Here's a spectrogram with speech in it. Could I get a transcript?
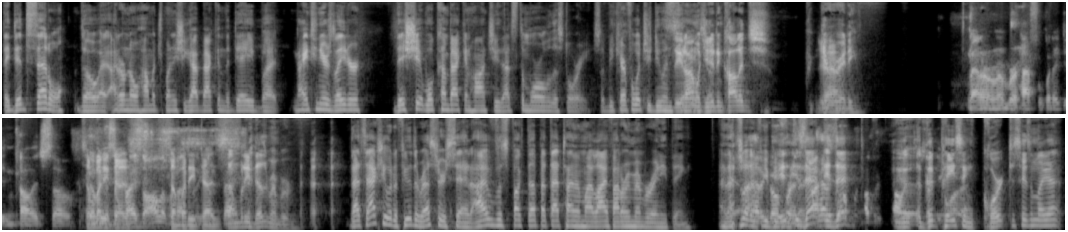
They did settle, though. I I don't know how much money she got back in the day, but 19 years later, this shit will come back and haunt you. That's the moral of the story. So be careful what you do and So you say. know what you did in college? Get Yeah. ready. I don't remember half of what I did in college. So Somebody be a surprise does. all of Somebody when it comes does. Somebody does remember. That's actually what a few of the wrestlers said. I was fucked up at that time in my life. I don't remember anything. And that's Yeah, what a a few people. Is that- I had is that girlfriend up in college. a good pace in court to say something like that?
